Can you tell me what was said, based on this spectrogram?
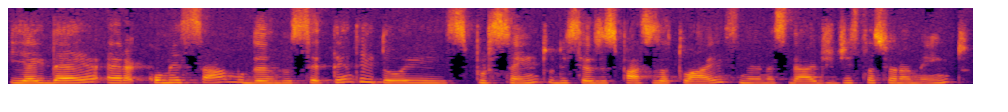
E a ideia era começar mudando 72% dos seus espaços atuais né, na cidade de estacionamento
